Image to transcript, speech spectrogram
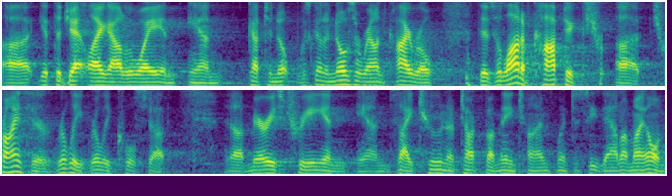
Uh, get the jet lag out of the way and, and got to know, was going to nose around Cairo. There's a lot of Coptic uh, shrines there, really, really cool stuff. Uh, Mary's Tree and, and Zaytun, I've talked about many times, went to see that on my own.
